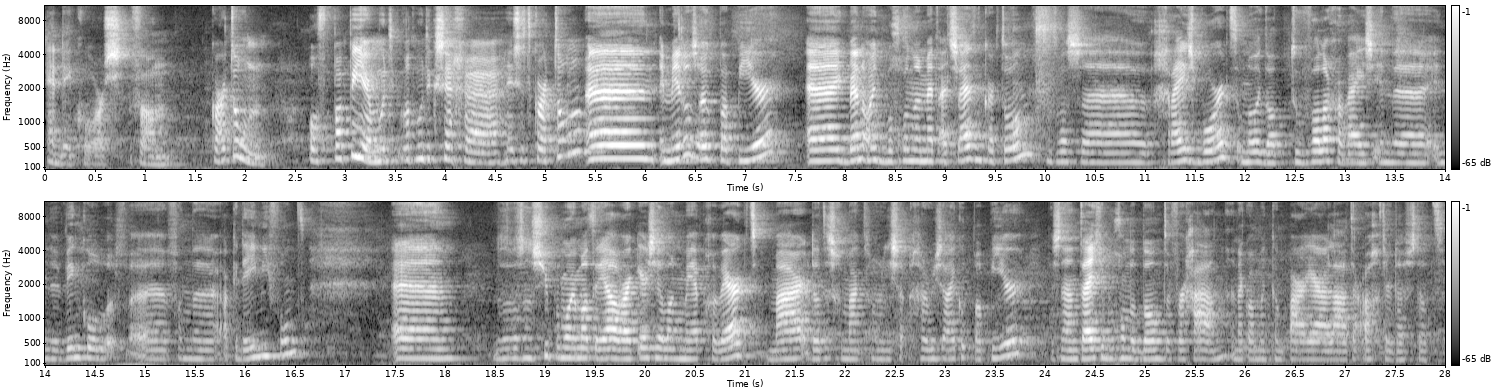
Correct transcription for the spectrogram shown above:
en decors van karton of papier. Moet, wat moet ik zeggen? Is het karton? Eh, inmiddels ook papier. Ik ben ooit begonnen met uitsluitend karton. Dat was eh grijs bord, omdat ik dat toevalligerwijs in de, in de winkel van de academie vond. Dat was een super mooi materiaal waar ik eerst heel lang mee heb gewerkt. Maar dat is gemaakt van recy- gerecycled papier. Dus na een tijdje begon dat dan te vergaan. En daar kwam ik een paar jaar later achter dus dat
